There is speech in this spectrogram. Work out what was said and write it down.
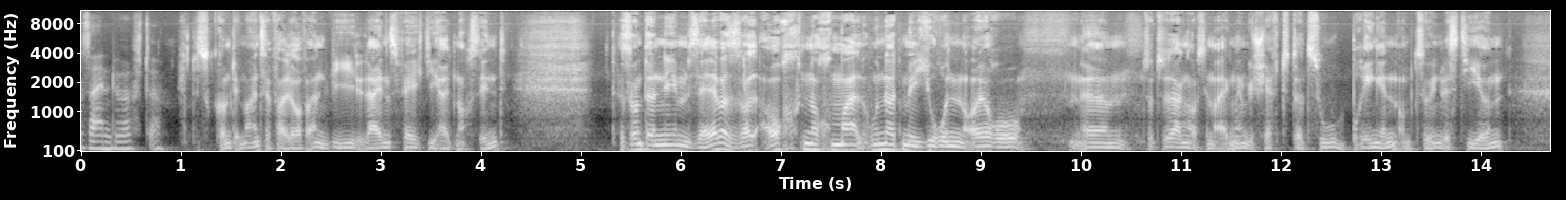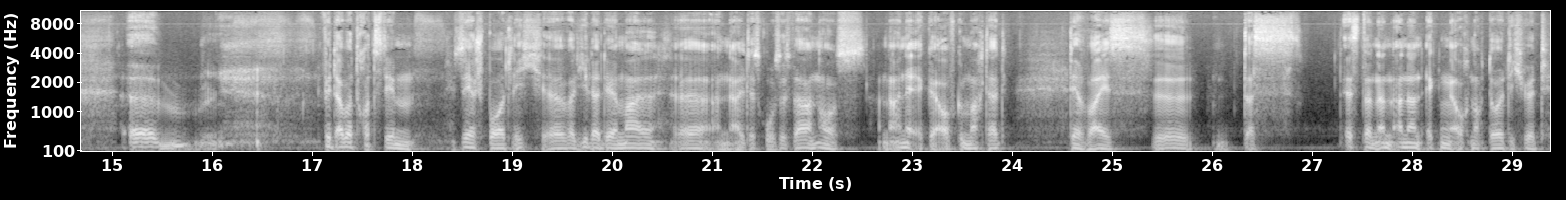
sein dürfte. Das kommt im Einzelfall darauf an, wie leidensfähig die halt noch sind. Das Unternehmen selber soll auch nochmal 100 Millionen Euro ähm, sozusagen aus dem eigenen Geschäft dazu bringen, um zu investieren. Ähm, wird aber trotzdem sehr sportlich, äh, weil jeder, der mal äh, ein altes großes Warenhaus an einer Ecke aufgemacht hat, der weiß, äh, dass es dann an anderen Ecken auch noch deutlich wird,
